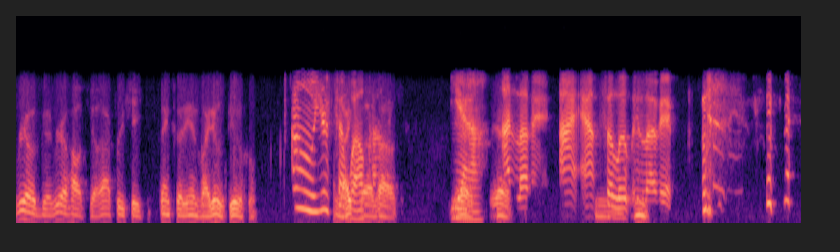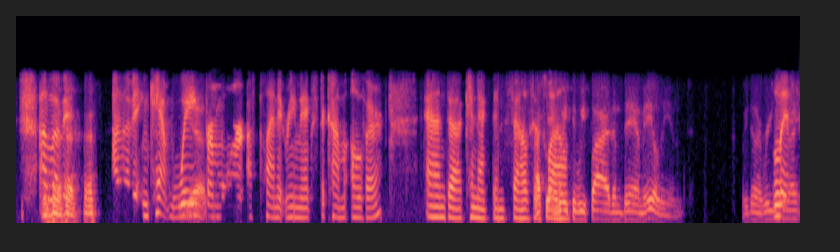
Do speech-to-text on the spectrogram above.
real good, real heartfelt. I appreciate. it. Thanks for the invite. It was beautiful. Oh, you're so like welcome. Yeah, Yes, yes. I love it. I absolutely Mhm. love it. I love it. I love it, and can't wait Yes. for more of Planet Remix to come over and uh, connect themselves as well. I can't well. wait till we fire them damn aliens. We doing a reading Listen, tonight?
